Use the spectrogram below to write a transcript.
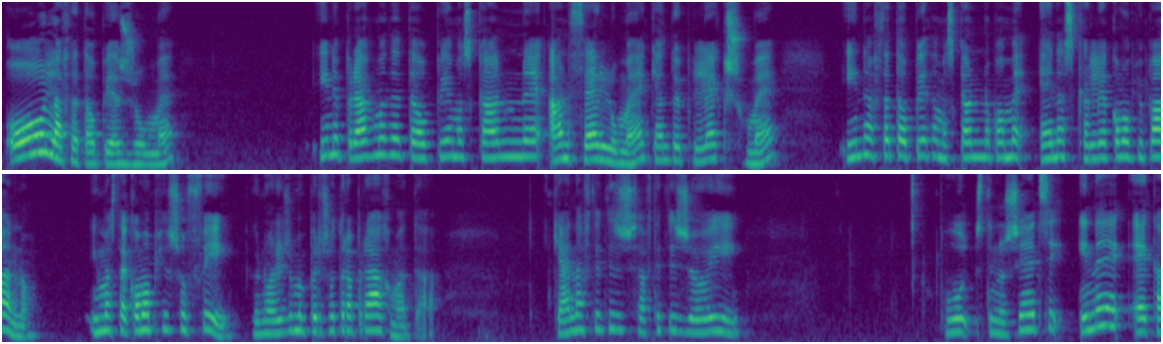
όλα αυτά τα οποία ζούμε είναι πράγματα τα οποία μας κάνουν, αν θέλουμε και αν το επιλέξουμε, είναι αυτά τα οποία θα μας κάνουν να πάμε ένα σκαλί ακόμα πιο πάνω. Είμαστε ακόμα πιο σοφοί, γνωρίζουμε περισσότερα πράγματα. Και αν αυτή τη, σε αυτή τη ζωή που στην ουσία έτσι είναι 100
